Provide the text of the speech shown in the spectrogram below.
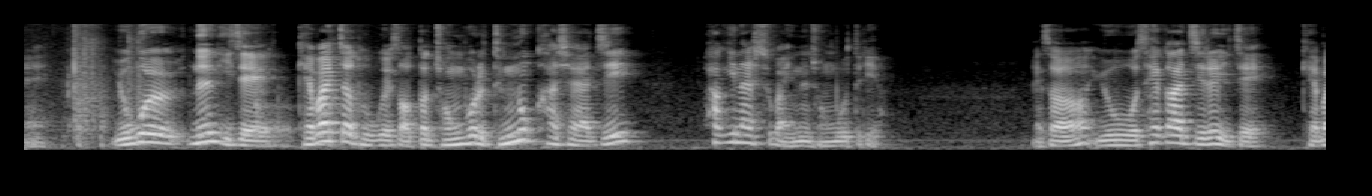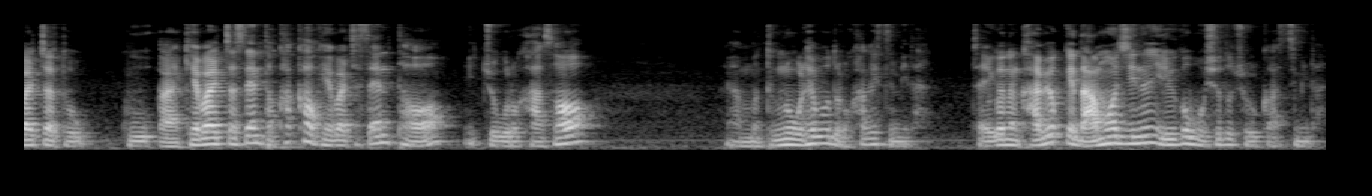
예, 요거는 이제 개발자 도구에서 어떤 정보를 등록하셔야지 확인할 수가 있는 정보들이에요. 그래서 요 세 가지를 이제 개발자 도구, 아, 개발자 센터, 카카오 개발자 센터 이쪽으로 가서 한번 등록을 해보도록 하겠습니다. 자, 이거는 가볍게 나머지는 읽어보셔도 좋을 것 같습니다.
